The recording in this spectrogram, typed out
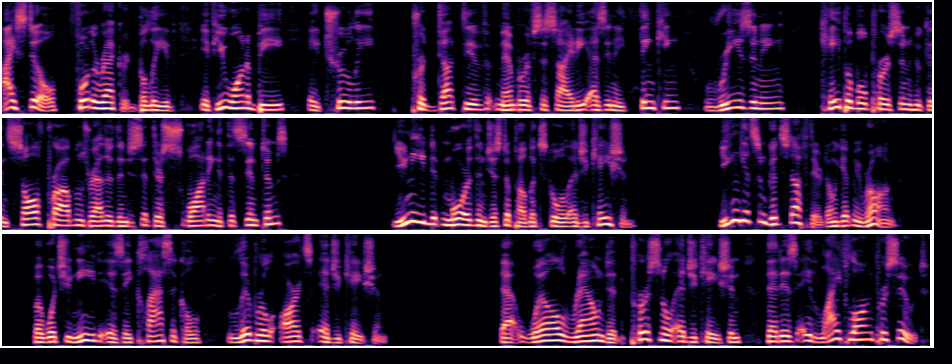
I still for the record believe if you want to be a truly productive member of society as in a thinking reasoning capable person who can solve problems rather than just sit there swatting at the symptoms you need more than just a public school education. You can get some good stuff there don't get me wrong but what you need is a classical liberal arts education. that well rounded personal education that is a lifelong pursuit.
